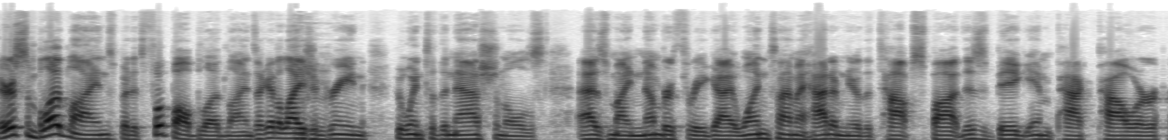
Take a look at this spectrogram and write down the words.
There are some bloodlines, but it's football bloodlines. I got Elijah mm-hmm. Green, who went to the Nationals as my number three guy. One time I had him near the top spot. This is big impact power.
